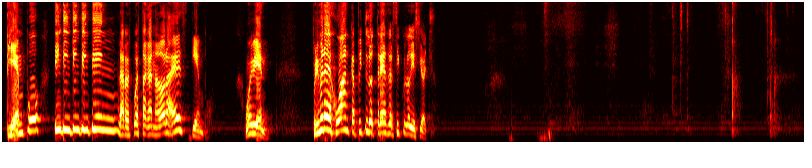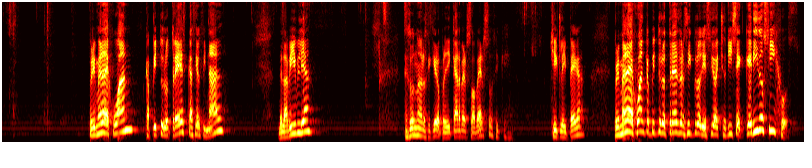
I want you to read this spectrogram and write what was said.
¿Tiempo? ¡Ting, ting, ting, ting, ting! La respuesta ganadora es tiempo. Muy bien. Primera de Juan, capítulo 3, versículo 18. Primera de Juan, capítulo 3, casi al final de la Biblia. Es uno de los que quiero predicar verso a verso, así que chicle y pega. Primera de Juan, capítulo 3, versículo 18. Dice, queridos hijos,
